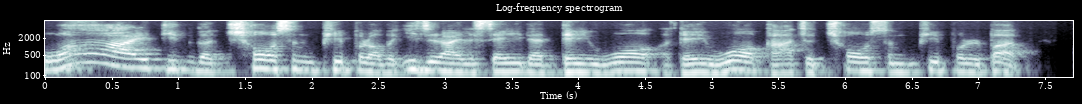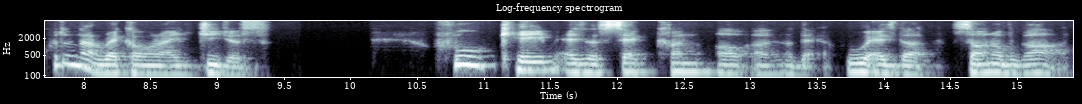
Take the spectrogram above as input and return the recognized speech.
why did the chosen people of Israel say that they were they were God's chosen people, but could not recognize Jesus, who came as the second of uh, who as the Son of God?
